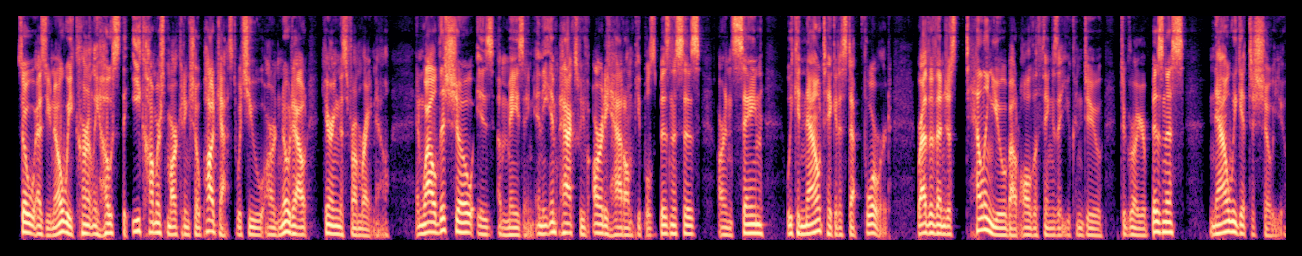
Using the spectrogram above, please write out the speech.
So, as you know, we currently host the e commerce marketing show podcast, which you are no doubt hearing this from right now. And while this show is amazing and the impacts we've already had on people's businesses are insane, we can now take it a step forward. Rather than just telling you about all the things that you can do to grow your business, now we get to show you.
